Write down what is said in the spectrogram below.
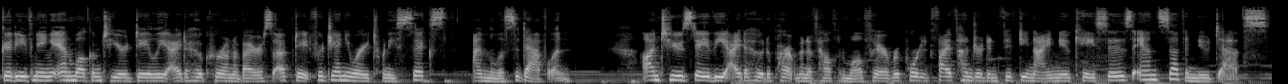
Good evening and welcome to your daily Idaho coronavirus update for January 26th. I'm Melissa Davlin. On Tuesday, the Idaho Department of Health and Welfare reported 559 new cases and seven new deaths.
